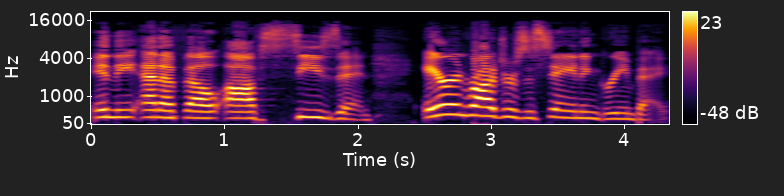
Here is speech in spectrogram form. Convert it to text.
in the NFL off season. Aaron Rodgers is staying in Green Bay.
